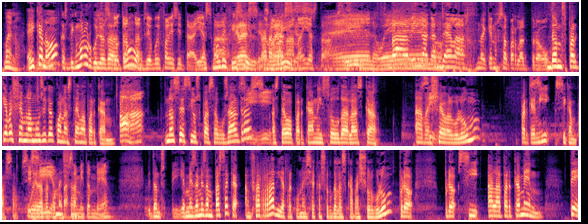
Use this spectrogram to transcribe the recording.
Bueno, Ei, que no, que estic molt orgullosa de Escolta'm, tu. doncs jo vull felicitar, ja És està. molt difícil, Gràcies, Ana gràcies, i ja està. Bueno, bueno. Va, vinga, Candela, de què no s'ha parlat prou. Doncs per què baixem la música quan estem aparcant? Ah, No sé si us passa a vosaltres, Sí. esteu aparcant i sou de les que abaixeu el volum, perquè a mi sí que em passa, sí, sí, em passa a mi també. Doncs, I a més a més em passa que em fa ràbia reconèixer que sóc de les que baixo el volum, però, però si a l'aparcament té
